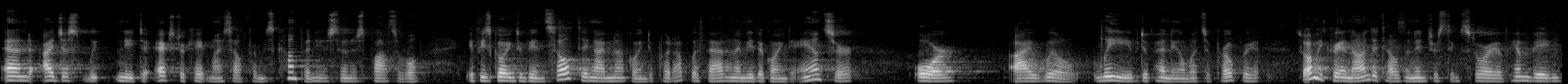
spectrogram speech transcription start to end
And I just need to extricate myself from his company as soon as possible. If he's going to be insulting, I'm not going to put up with that, and I'm either going to answer or I will leave, depending on what's appropriate. Swami Kriyananda tells an interesting story of him being,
